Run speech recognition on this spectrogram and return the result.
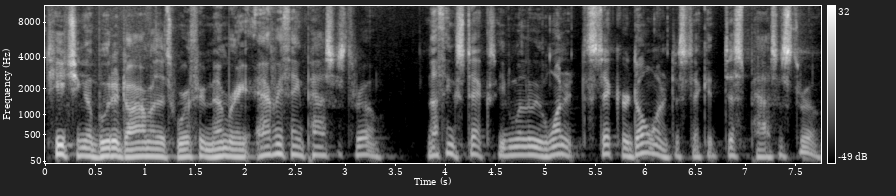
teaching of Buddha Dharma that's worth remembering, everything passes through. Nothing sticks, even whether we want it to stick or don't want it to stick, it just passes through.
